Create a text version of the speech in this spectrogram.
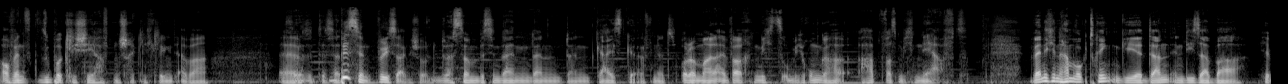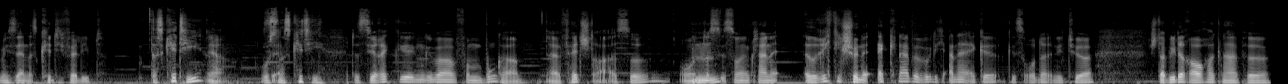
auch wenn es super klischeehaft und schrecklich klingt, aber Also ein hat- bisschen, würde ich sagen schon. Du hast so ein bisschen deinen deinen deinen Geist geöffnet. Oder mal einfach nichts um mich rum gehabt, was mich nervt. Wenn ich in Hamburg trinken gehe, dann in dieser Bar. Ich habe mich sehr in das Kitty verliebt. Das Kitty? Ja. Wo ist denn das Kitty? Das ist direkt gegenüber vom Bunker, äh, Feldstraße. Und Mhm. das ist so eine kleine, also richtig schöne Eckkneipe, wirklich an der Ecke, gehst runter in die Tür. Stabile Raucherkneipe,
